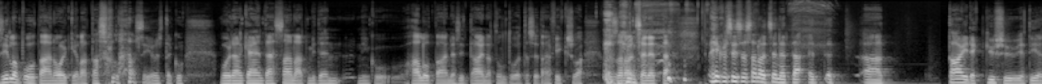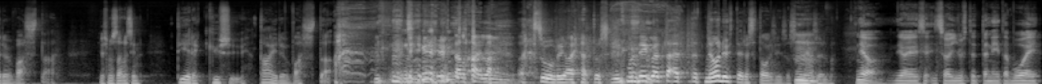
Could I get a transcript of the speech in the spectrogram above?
silloin puhutaan oikealla tasolla asioista, kun voidaan kääntää sanat, miten niin kuin, halutaan, ja sitten aina tuntuu, että se on jotain fiksua. Kun sanoit sen, että, eikö siis sä sanoit sen, että, että, että ää, taide kysyy ja tiede vastaa. Jos mä sanoisin, tiede kysyy, taide vastaa. Yhtä lailla suuri ajatus. Mutta niin kuin, että, että, että ne on yhteydessä toisiinsa, se on mm. ihan selvä. Joo, joo ja se, se on just, että niitä voi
